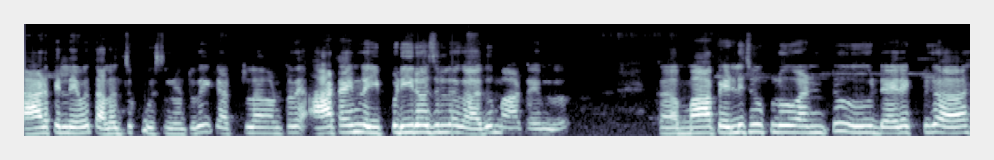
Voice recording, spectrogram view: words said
ఆడపిల్ల ఏవో తలంచు కూర్చుని ఉంటుంది ఇక అట్లా ఉంటుంది. ఆ టైంలో ఇప్పుడు ఈ రోజుల్లో కాదు మా టైంలో. మా పెళ్ళి చూపులు అంటూ డైరెక్ట్గా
